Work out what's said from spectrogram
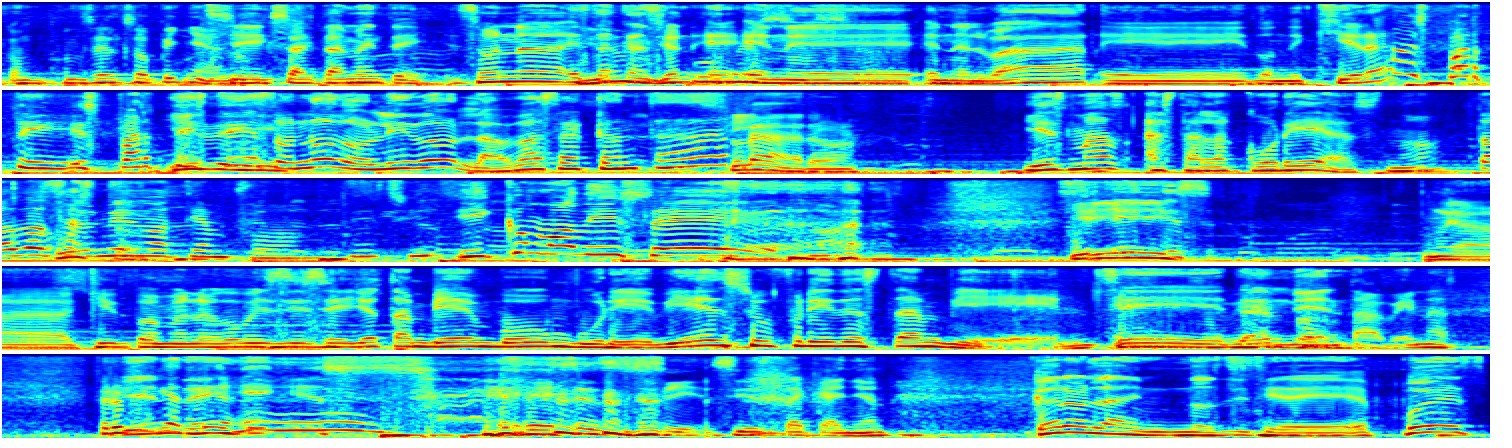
con, con Celso Piña. Sí, exactamente. Suena esta canción pones en, eh, esa. en el bar, eh, donde quiera. No, es parte, es parte Y de estés o no dolido, la vas a cantar. Claro. Y es más, hasta la coreas, ¿no? Todos Justo. al mismo tiempo. ¿Y cómo dice? Y es- Aquí Pamela Gómez dice, yo también, Bumburi, bien sufridos también. Sí, bien también. cortavenas. Pero Bien fíjate, es- sí, sí está cañón. Caroline nos dice, pues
